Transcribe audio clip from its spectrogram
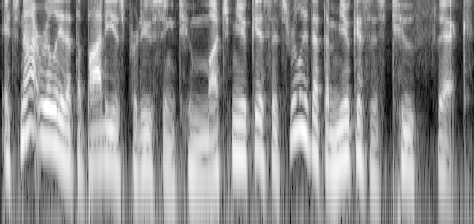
it's not really that the body is producing too much mucus. It's really that the mucus is too thick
